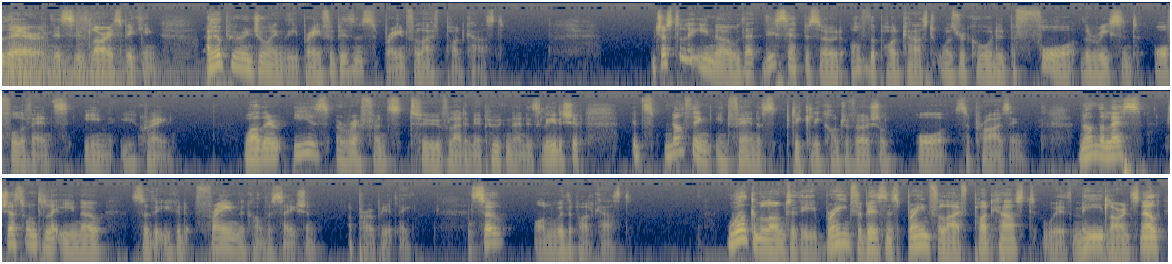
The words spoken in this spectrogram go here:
Hello there, this is Laurie speaking. I hope you're enjoying the Brain for Business, Brain for Life podcast. Just to let you know that this episode of the podcast was recorded before the recent awful events in Ukraine. While there is a reference to Vladimir Putin and his leadership, it's nothing, in fairness, particularly controversial or surprising. Nonetheless, just want to let you know so that you could frame the conversation appropriately. So, on with the podcast. Welcome along to the Brain for Business, Brain for Life podcast with me, Lawrence Snell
